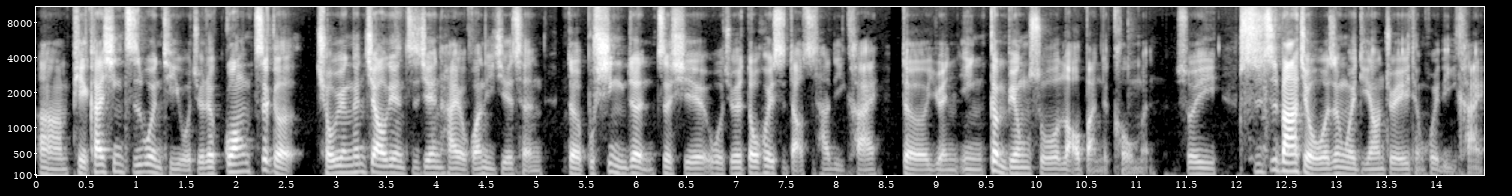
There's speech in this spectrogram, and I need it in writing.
嗯，撇开薪资问题，我觉得光这个球员跟教练之间，还有管理阶层的不信任，这些我觉得都会是导致他离开的原因。更不用说老板的抠门。所以十之八九，我认为 DeAndre Ayton 会离开。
